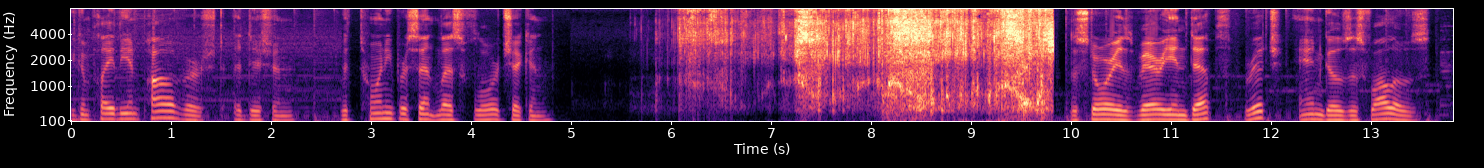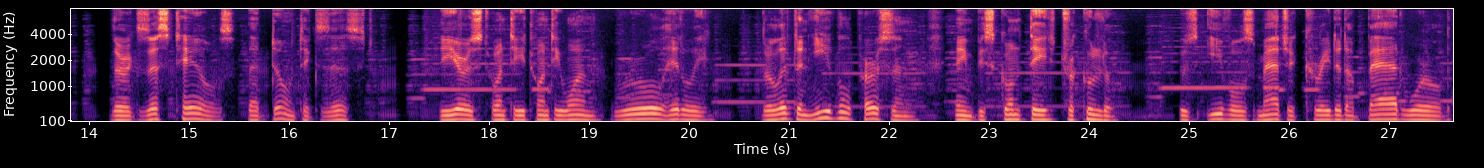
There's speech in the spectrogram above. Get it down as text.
you can play the impoverished edition with 20% less floor chicken. The story is very in-depth, rich, and goes as follows. There exist tales that don't exist. The year is 2021, rural Italy. There lived an evil person named Visconti Draculo, whose evil's magic created a bad world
